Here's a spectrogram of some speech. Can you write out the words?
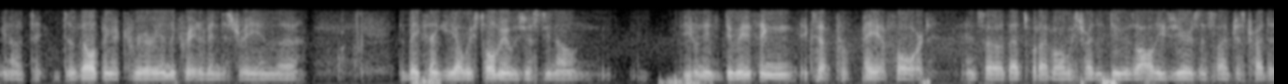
you know, to developing a career in the creative industry. And the the big thing he always told me was just, you know, you don't need to do anything except pay it forward. And so that's what I've always tried to do. Is all these years is I've just tried to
